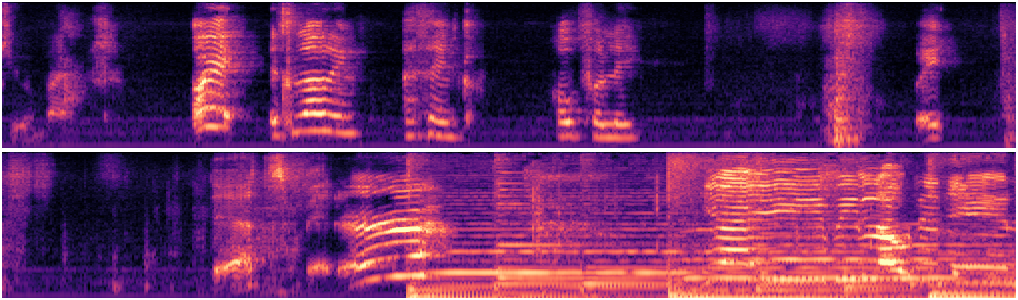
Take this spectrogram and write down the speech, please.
To, but. Okay, it's loading, I think. Hopefully. Wait. That's better. Yay, we loaded in.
